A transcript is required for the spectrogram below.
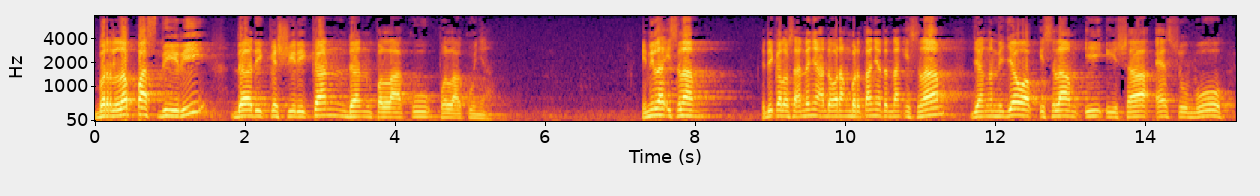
Berlepas diri dari kesyirikan dan pelaku-pelakunya. Inilah Islam. Jadi kalau seandainya ada orang bertanya tentang Islam, jangan dijawab Islam i isya es subuh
